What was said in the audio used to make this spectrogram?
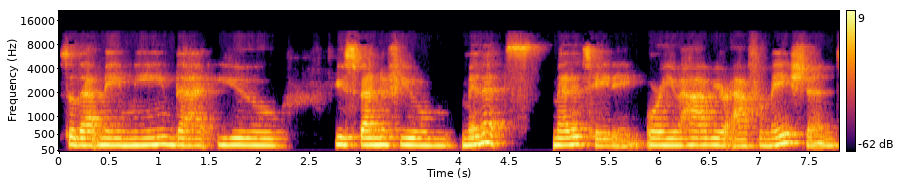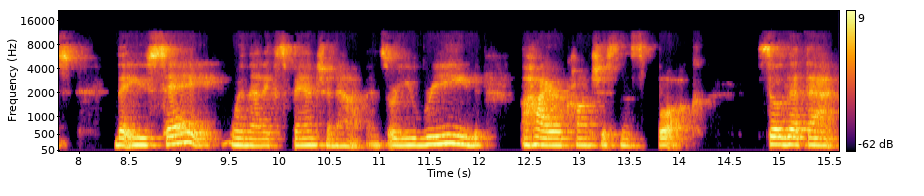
So that may mean that you you spend a few minutes meditating or you have your affirmations that you say when that expansion happens or you read a higher consciousness book so that that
